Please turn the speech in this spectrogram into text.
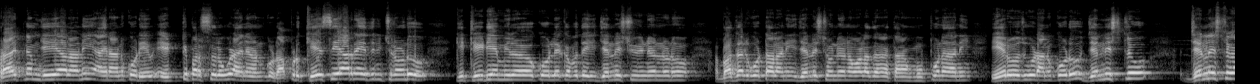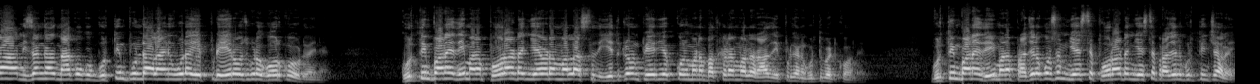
ప్రయత్నం చేయాలని ఆయన అనుకోడు. ఎట్టి పరిస్థితుల్లో కూడా ఆయన అనుకోడు. అప్పుడు కేసీఆర్ని ఎదిరించినోడు ఈ టీడీఎంఈలకు లేకపోతే ఈ జర్నలిస్ట్ యూనియన్లను బద్దలు కొట్టాలని జర్నలిస్ట్ యూనియన్ వల్ల తనకు ముప్పున్నదని ఏ రోజు కూడా అనుకోడు. జర్నలిస్టు జర్నలిస్ట్గా నిజంగా నాకు ఒక గుర్తింపు ఉండాలని కూడా ఎప్పుడు ఏ రోజు కూడా కోరుకోడు ఆయన. గుర్తింపు అనేది మనం పోరాటం చేయడం వల్ల వస్తుంది. ఎదుటోని పేరు చెప్పుకొని మనం బతకడం వల్ల రాదు. ఎప్పుడు కానీ గుర్తుపెట్టుకోవాలి. గుర్తింపు అనేది మనం ప్రజల కోసం చేస్తే పోరాటం చేస్తే ప్రజలు గుర్తించాలి.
